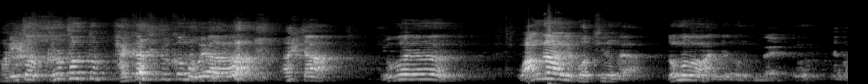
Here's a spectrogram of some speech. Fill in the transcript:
아니, 또, 그렇다고 또 발까지 들 건 뭐야. 자, 요번에는 완강하게 버티는 거야. 넘어가면 안 되는 네. 응, 해봐.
